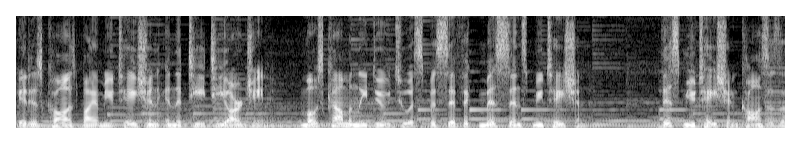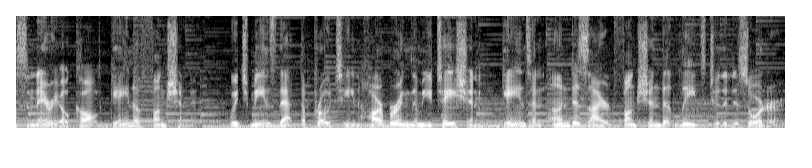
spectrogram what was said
It is caused by a mutation in the TTR gene, most commonly due to a specific missense mutation. This mutation causes a scenario called gain of function, which means that the protein harboring the mutation gains an undesired function that leads to the disorder.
